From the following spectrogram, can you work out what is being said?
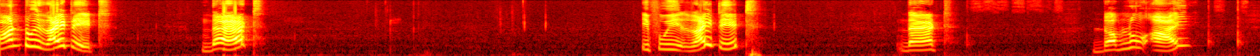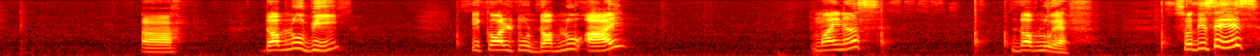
can't we write it that if we write it that W i uh, W b equal to W i minus W f. So, this is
